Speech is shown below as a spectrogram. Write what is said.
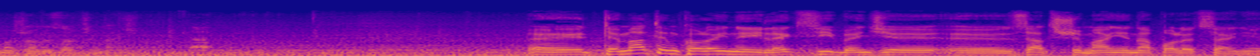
Możemy zaczynać. Tak. E, Tematem kolejnej lekcji będzie e, zatrzymanie na polecenie.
